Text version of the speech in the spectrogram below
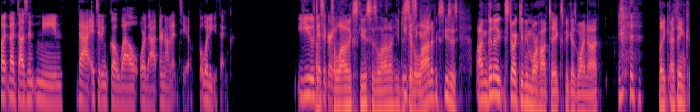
but that doesn't mean that it didn't go well or that they're not into you but what do you think you disagree It's a lot of excuses, Alana. You just You said a lot of excuses. I'm gonna start giving more hot takes because why not? like I think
